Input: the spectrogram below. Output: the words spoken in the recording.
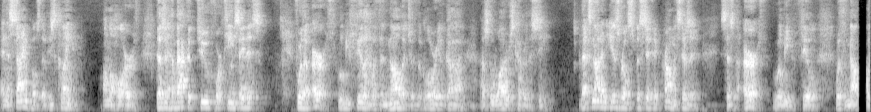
and a signpost of his claim on the whole earth. Doesn't Habakkuk 2:14 say this? For the earth will be filled with the knowledge of the glory of God as the waters cover the sea. That's not an Israel specific promise, is it? It says the earth will be filled with the knowledge.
